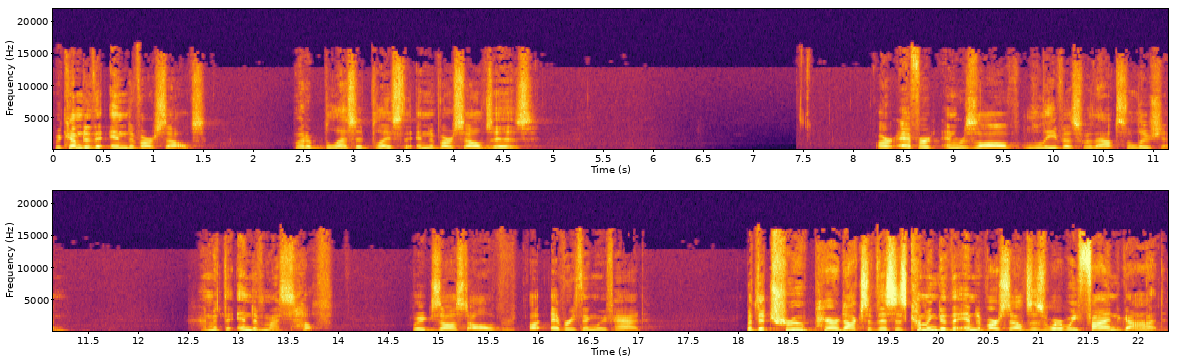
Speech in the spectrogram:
We come to the end of ourselves. What a blessed place the end of ourselves is. Our effort and resolve leave us without solution. I'm at the end of myself. We exhaust all of uh, everything we've had. But the true paradox of this is coming to the end of ourselves is where we find God,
